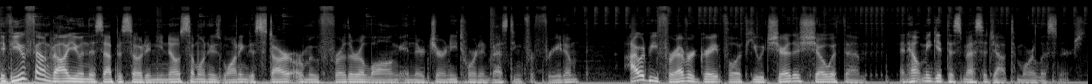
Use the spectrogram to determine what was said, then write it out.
If you have found value in this episode and you know someone who's wanting to start or move further along in their journey toward investing for freedom, I would be forever grateful if you would share this show with them and help me get this message out to more listeners.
